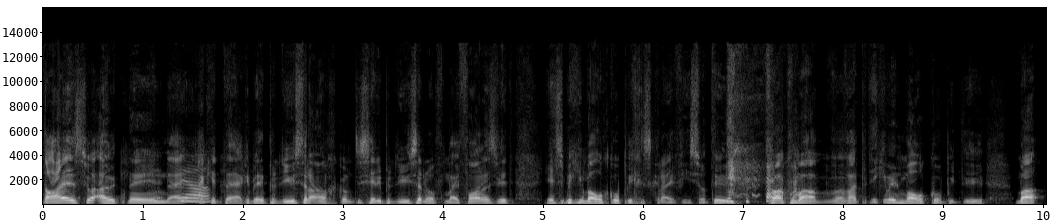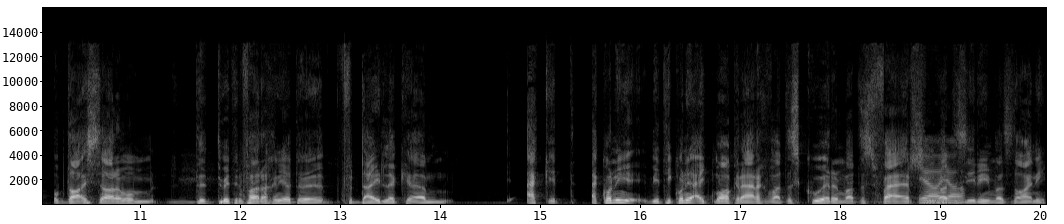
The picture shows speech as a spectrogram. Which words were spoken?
daai is so oud nê nee, en uh, Ja. ek het ek het by die producer aangekom toe sê die producer of my vanus weet jy het 'n bietjie malkoppie geskryf hierso toe. Vra ek vir "Wa- wat beteken met malkoppie toe? Maar op daai stadium om dit dood eenvoudig aan jou te verduidelik, ehm um, ek het ek kon nie weet jy kon nie uitmaak regtig wat is koor en wat is vers Ja, en wat ja. is hierdie en wat's daai nie.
